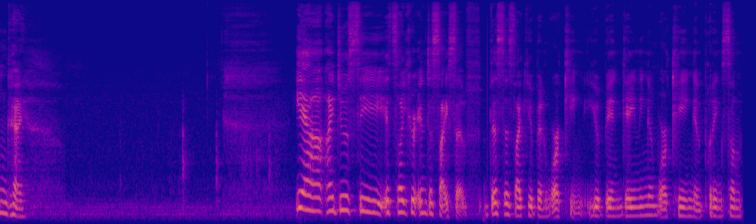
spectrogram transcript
Okay. Yeah, I do see it's like you're indecisive. This is like you've been working. You've been gaining and working and putting some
